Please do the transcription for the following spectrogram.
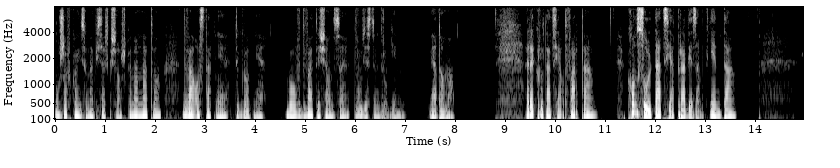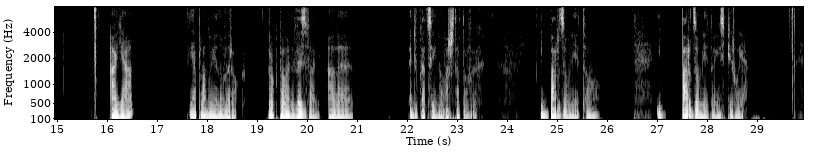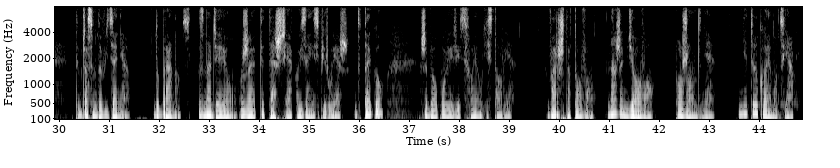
Muszę w końcu napisać książkę. Mam na to dwa ostatnie tygodnie, bo w 2022 wiadomo. Rekrutacja otwarta, konsultacja prawie zamknięta, a ja ja planuję nowy rok. Rok pełen wyzwań, ale edukacyjno-warsztatowych. I bardzo mnie to i bardzo mnie to inspiruje. Tymczasem do widzenia. Dobranoc, z nadzieją, że ty też się jakoś zainspirujesz do tego, żeby opowiedzieć swoją historię warsztatowo, narzędziowo, porządnie, nie tylko emocjami.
